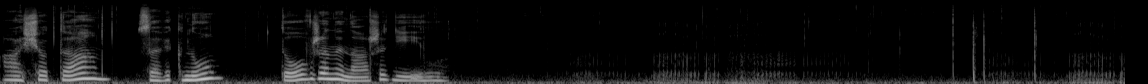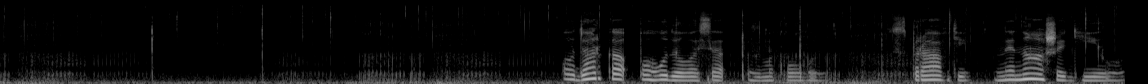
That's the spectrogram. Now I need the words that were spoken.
а що там, за вікном, то вже не наше діло. Одарка погодилася з Миколою. Справді, не наше діло.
